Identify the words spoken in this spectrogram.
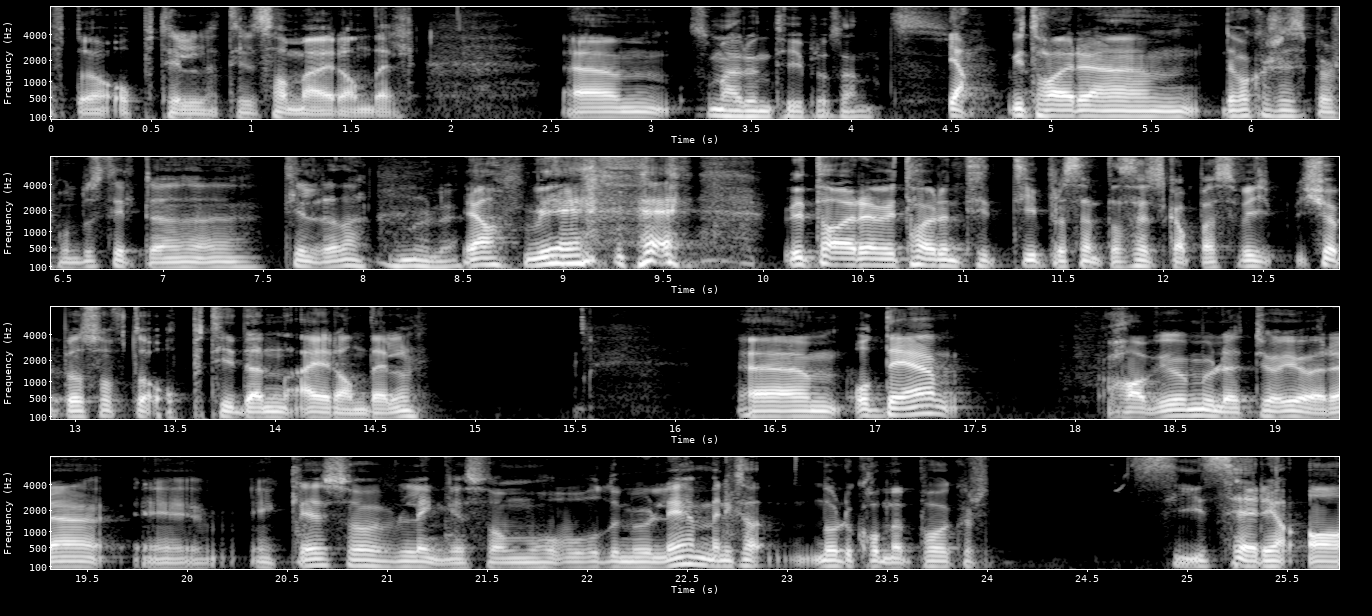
ofte opp til, til samme eierandel. Um, Som er rundt 10% Ja. vi tar, um, Det var kanskje et spørsmål du stilte tidligere. Det. Mulig. Ja, vi, vi, tar, vi, tar, rundt 10, 10 av selskapet, så vi kjøper oss ofte opp til den eierandelen. Um, og det har vi jo mulighet til å gjøre eh, egentlig så lenge som overhodet mulig. Men når du kommer på kanskje, si serie A,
